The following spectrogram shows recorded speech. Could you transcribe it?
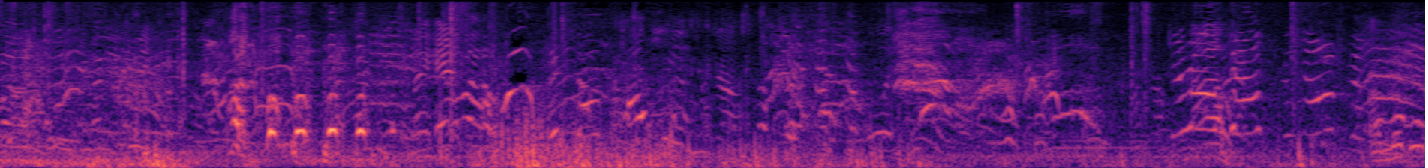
ni. Ambil tu.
